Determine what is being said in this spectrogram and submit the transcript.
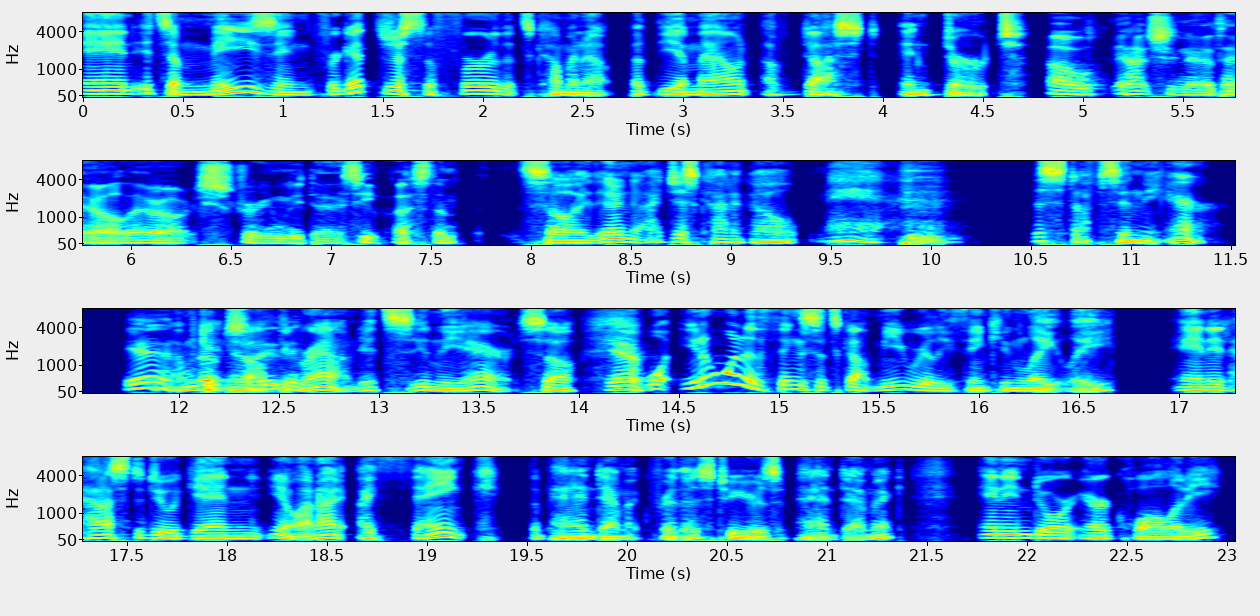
and it's amazing. Forget just the fur that's coming up, but the amount of dust and dirt. Oh, actually, no, they are. They are extremely dirty. Bless them. So and I just kind of go, man, this stuff's in the air. Yeah, I'm getting it off the ground. It's in the air. So, Yeah. well, you know, one of the things that's got me really thinking lately, and it has to do again, you know, and I, I thank the pandemic for this two years of pandemic and indoor air quality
